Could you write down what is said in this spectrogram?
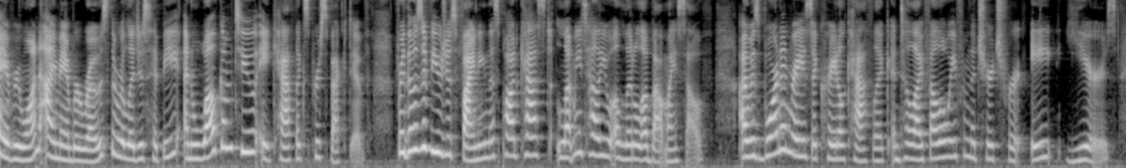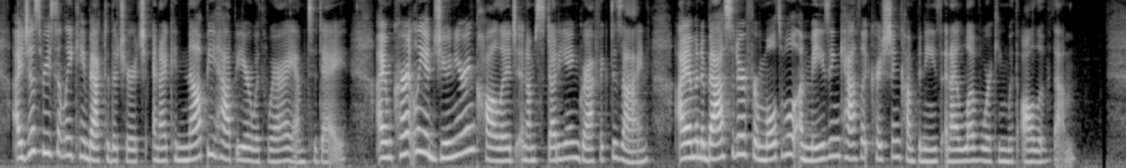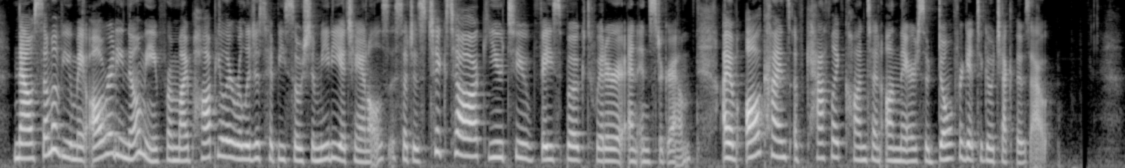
Hi, everyone. I'm Amber Rose, the religious hippie, and welcome to A Catholic's Perspective. For those of you just finding this podcast, let me tell you a little about myself. I was born and raised a cradle Catholic until I fell away from the church for eight years. I just recently came back to the church, and I could not be happier with where I am today. I am currently a junior in college and I'm studying graphic design. I am an ambassador for multiple amazing Catholic Christian companies, and I love working with all of them. Now, some of you may already know me from my popular religious hippie social media channels, such as TikTok, YouTube, Facebook, Twitter, and Instagram. I have all kinds of Catholic content on there, so don't forget to go check those out.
